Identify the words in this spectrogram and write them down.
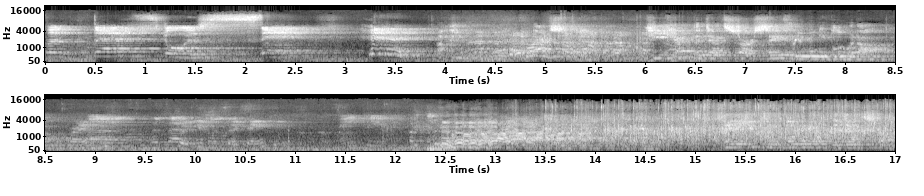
The Death Star is safe. Excellent. He kept the Death Star safe, or you mean he blew it up? So you should say thank you. Thank you for blowing up the Death Star.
